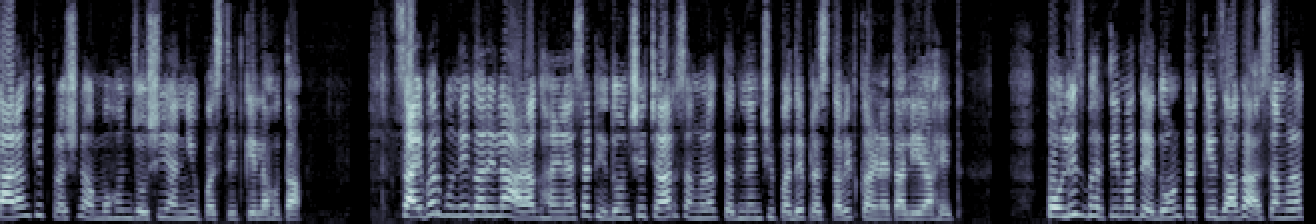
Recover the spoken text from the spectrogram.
तारांकित प्रश्न मोहन जोशी यांनी उपस्थित केला होता. सायबर गुन्हेगारीला आळा घालण्यासाठी दोनशे चार संगणक तज्ज्ञांची पदे प्रस्तावित करण्यात आली आहेत. पोलीस भरतीमध्ये दोन टक्के जागा संगणक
